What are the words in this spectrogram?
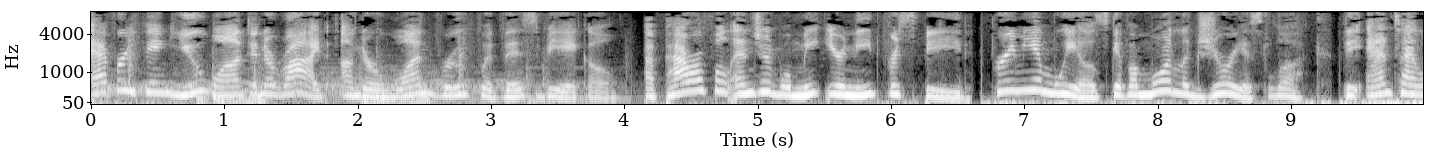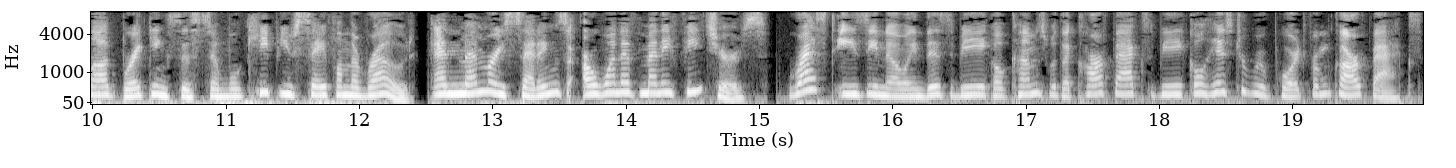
everything you want in a ride under one roof with this vehicle. A powerful engine will meet your need for speed. Premium wheels give a more luxurious look. The anti-lock braking system will keep you safe on the road. And memory settings are one of many features. Rest easy knowing this vehicle comes with a Carfax Vehicle History Report from Carfax,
